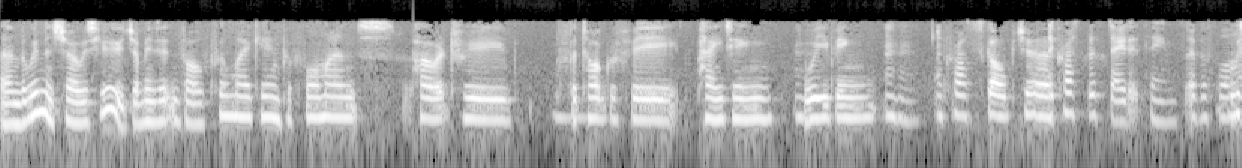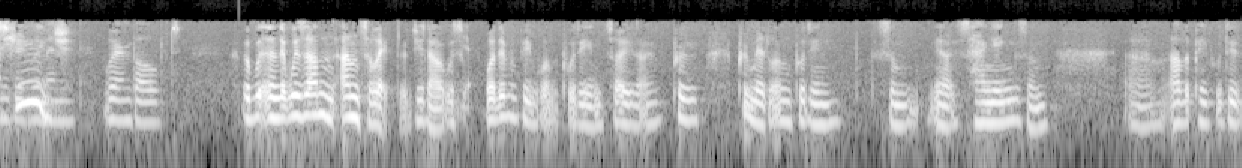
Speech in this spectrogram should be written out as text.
and the women's show was huge. I mean, it involved filmmaking, performance, poetry, mm-hmm. photography, painting, mm-hmm. weaving, mm-hmm. across sculpture. Across the state, it seems over 400 women were involved. And it was un- unselected, you know. It was yeah. whatever people want to put in. So you know, Prue, Prue Medlin put in some you know hangings and uh, other people did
